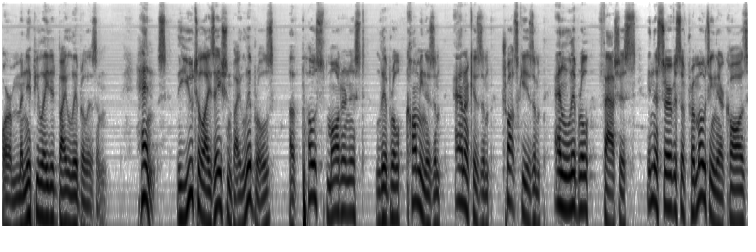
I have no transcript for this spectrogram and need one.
or manipulated by liberalism. Hence, the utilization by liberals of postmodernist liberal communism anarchism, Trotskyism, and liberal fascists in the service of promoting their cause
